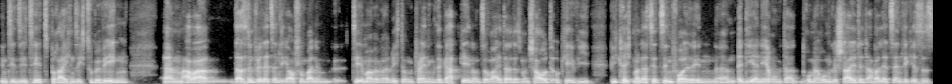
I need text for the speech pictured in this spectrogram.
Intensitätsbereichen sich zu bewegen. Ähm, aber da sind wir letztendlich auch schon bei einem Thema, wenn wir Richtung Training the Gut gehen und so weiter, dass man schaut, okay, wie, wie kriegt man das jetzt sinnvoll in ähm, die Ernährung da drumherum gestaltet. Aber letztendlich ist es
